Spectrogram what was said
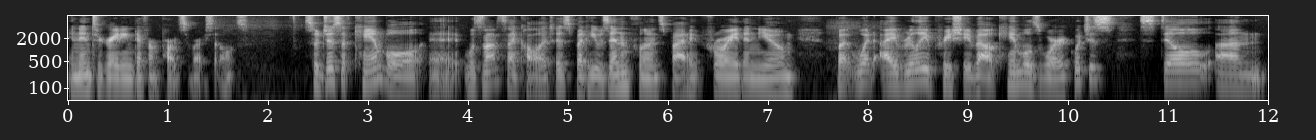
and integrating different parts of ourselves. So Joseph Campbell uh, was not a psychologist, but he was influenced by Freud and Jung. But what I really appreciate about Campbell's work, which is still um,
